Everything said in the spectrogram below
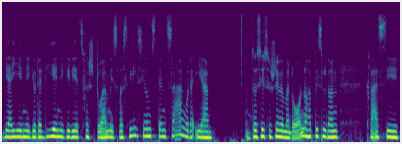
derjenige oder diejenige, die jetzt verstorben ist, was will sie uns denn sagen oder eher, und das ist so schön, wenn man da noch ein bisschen dann quasi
